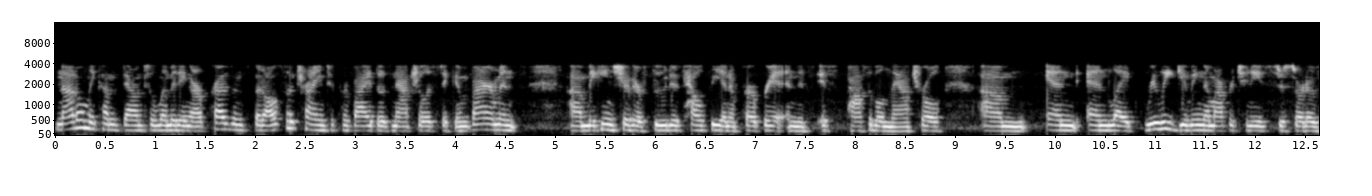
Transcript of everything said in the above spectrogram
not only comes down to limiting our presence, but also trying to provide those naturalistic environments, um, making sure their food is healthy and appropriate, and if, if possible, natural, um, and and like really giving them opportunities to sort of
